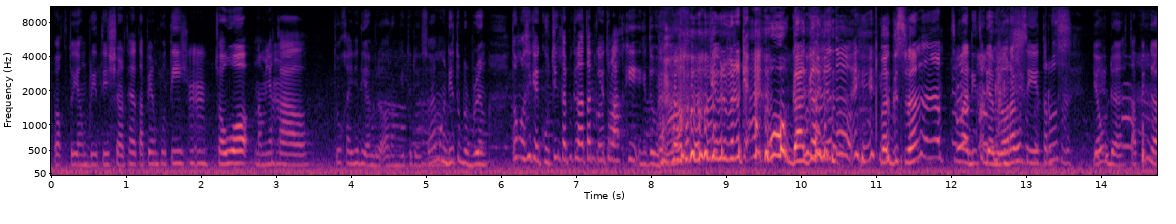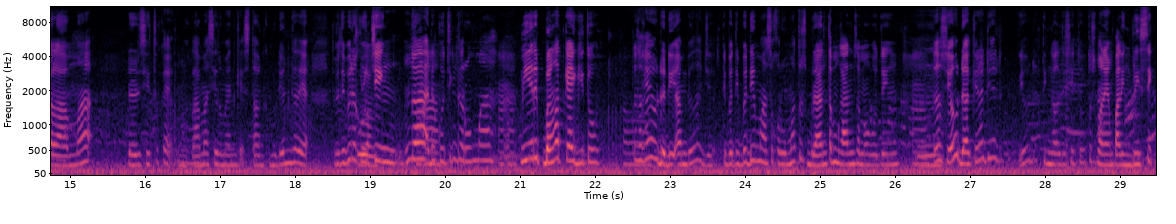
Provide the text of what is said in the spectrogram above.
waktu yang British short hair tapi yang putih. Mm-mm. cowok namanya Kal. Tuh kayaknya diambil orang gitu deh. Soalnya emang dia tuh yang tau gak sih kayak kucing tapi kelihatan kok itu laki gitu. Kayak bener-bener kayak wow gagahnya tuh bagus banget. Setelah itu diambil orang sih. Terus ya udah tapi nggak lama dari situ kayak "Hmm, lama sih lumayan kayak setahun kemudian kali ya. Tiba-tiba ada Pulang. kucing. Enggak ada kucing ke rumah. Mirip banget kayak gitu. Terus akhirnya udah diambil aja. Tiba-tiba dia masuk ke rumah terus berantem kan sama kucing. Terus ya udah akhirnya dia ya udah tinggal di situ. Terus mana yang paling berisik?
